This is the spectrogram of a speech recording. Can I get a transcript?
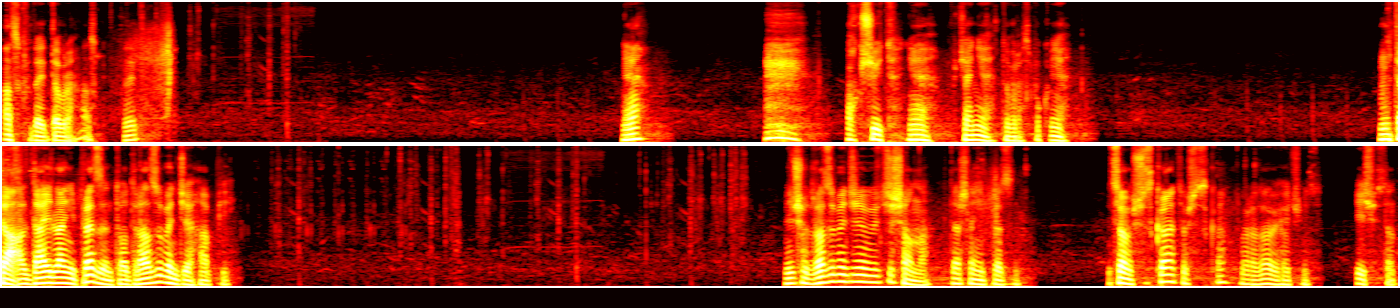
Ask for dobra, ask for date. Nie? Shit, nie, chciałem nie, dobra, spokojnie. Ta, ale daj dla niej prezent, to od razu będzie happy. Widzisz, od razu będzie wyciszona. Dasz dla niej prezent. I co, wszystko? To wszystko? Dobra, dawaj, chodź nic. Idź stąd.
